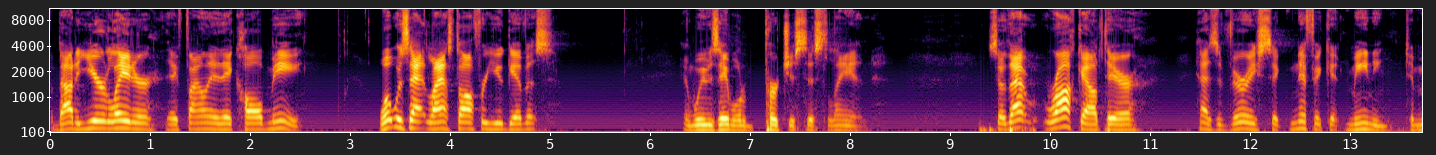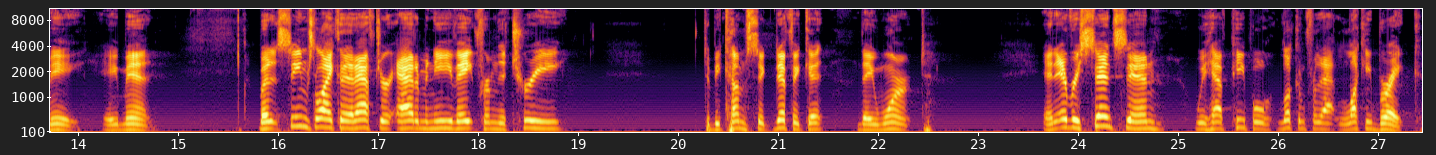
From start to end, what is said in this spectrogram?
About a year later, they finally they called me. What was that last offer you give us? And we was able to purchase this land. So that rock out there has a very significant meaning to me. Amen. But it seems like that after Adam and Eve ate from the tree to become significant, they weren't. And ever since then, we have people looking for that lucky break,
